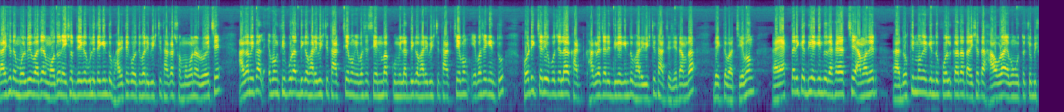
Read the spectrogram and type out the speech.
তার সাথে মৌলভীবাজার মদন এইসব জায়গাগুলিতে কিন্তু ভারী থেকে অতি ভারী বৃষ্টি থাকার সম্ভাবনা রয়েছে। আগামীকাল এবং ত্রিপুরার দিকে ভারী বৃষ্টি থাকছে এবং এপাশে সেনবাগ, কুমিল্লার দিকে ভারী বৃষ্টি থাকছে এবং এপাশে কিন্তু ফটিকচারি উপজেলা খাগড়াছড়ির দিকে কিন্তু ভারী বৃষ্টি থাকছে, যেটা আমরা দেখতে পাচ্ছি। এবং এক তারিখের দিকে কিন্তু দেখা যাচ্ছে আমাদের দক্ষিণবঙ্গের কিন্তু কলকাতা, তার সাথে হাওড়া এবং উত্তর চব্বিশ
